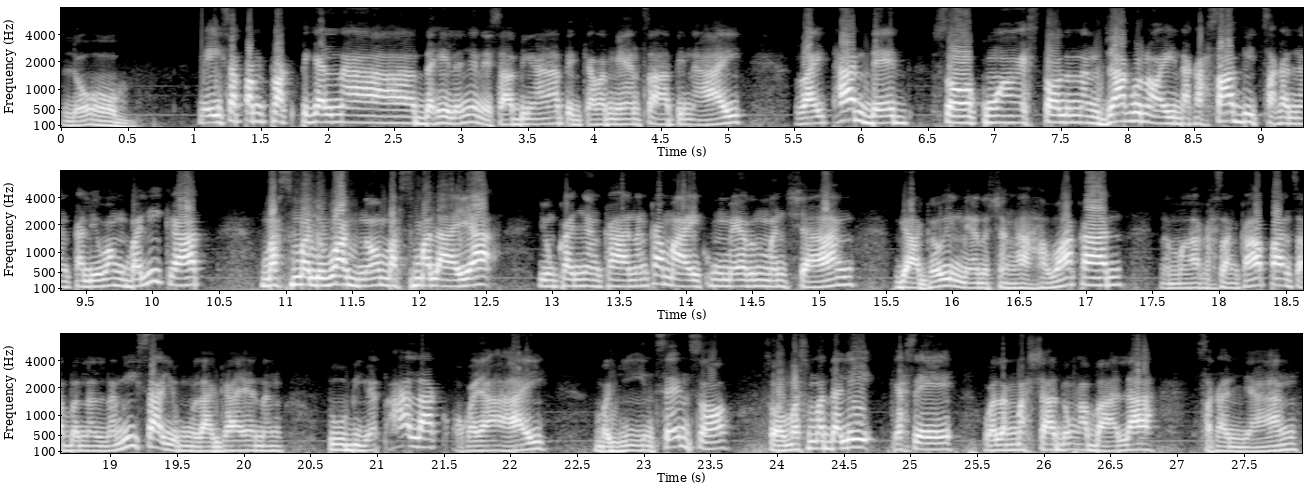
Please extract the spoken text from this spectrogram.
loob. May isa pang practical na dahilan yan eh. Sabi nga natin, karamihan sa atin ay right-handed. So, kung ang estola ng diakono ay nakasabit sa kanyang kaliwang balikat, mas maluwag, no? mas malaya yung kanyang kanang kamay kung meron man siyang gagawin. Meron siyang hahawakan ng mga kasangkapan sa banal na misa, yung lagayan ng tubig at alak, o kaya ay insenso So, mas madali kasi walang masyadong abala sa kanyang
